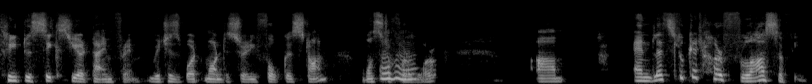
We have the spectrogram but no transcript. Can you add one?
three to six year time frame, which is what Montessori focused on most mm-hmm. of her mm-hmm. work. Um, and let's look at her philosophy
